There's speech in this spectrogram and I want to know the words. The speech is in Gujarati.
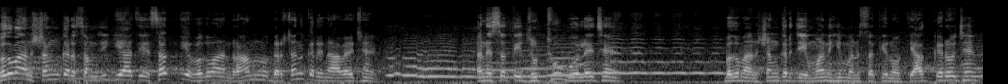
ભગવાન શંકર સમજી ગયા છે, સત્ય ભગવાન રામનું દર્શન કરીને આવે છે. અને સતી જુઠ્ઠું બોલે છે. ભગવાન શંકરજી મન હિ મન સતીનો ત્યાગ કર્યો છે.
